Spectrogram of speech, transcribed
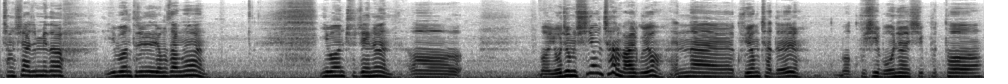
장시아즈입니다. 이번 드릴 영상은 이번 주제는 어 뭐 요즘 신형차 말고요. 옛날 구형차들 뭐 95년식부터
